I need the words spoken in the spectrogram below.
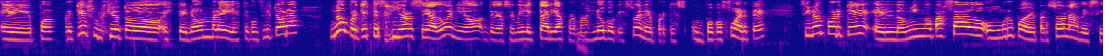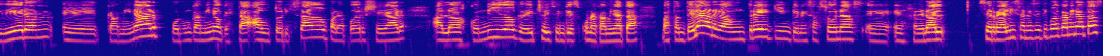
eh, ¿por por qué surgió todo este nombre y este conflicto ahora? No porque este señor sea dueño de 12.000 hectáreas, por más loco que suene, porque es un poco fuerte, sino porque el domingo pasado un grupo de personas decidieron eh, caminar por un camino que está autorizado para poder llegar al lado escondido, que de hecho dicen que es una caminata bastante larga, un trekking, que en esas zonas eh, en general se realizan ese tipo de caminatas,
